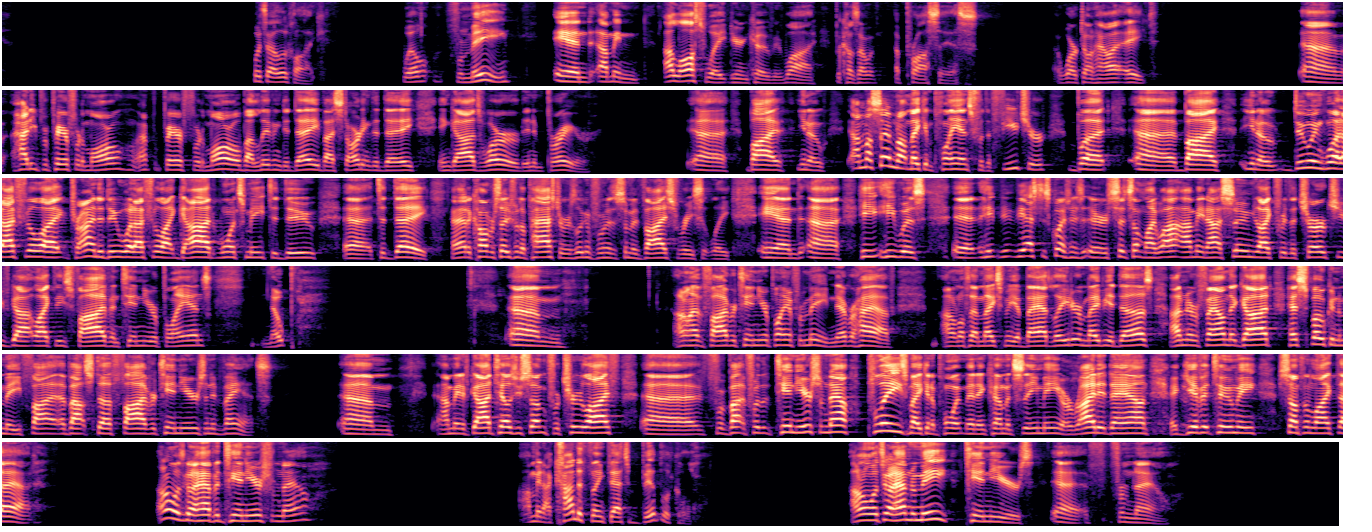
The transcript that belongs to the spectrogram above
What's that look like? Well, for me, and I mean, I lost weight during COVID. Why? Because I a process. I worked on how I ate. Uh, how do you prepare for tomorrow? I prepare for tomorrow by living today, by starting the day in God's Word and in prayer. Uh, by, you know, I'm not saying I'm not making plans for the future, but uh, by, you know, doing what I feel like, trying to do what I feel like God wants me to do uh, today. I had a conversation with a pastor who was looking for some advice recently, and uh, he, he was, uh, he, he asked this question, or said something like, well, I mean, I assume like for the church, you've got like these five and 10 year plans. Nope. Um, I don't have a five or 10 year plan for me, never have. I don't know if that makes me a bad leader. Maybe it does. I've never found that God has spoken to me about stuff five or 10 years in advance. Um, I mean, if God tells you something for true life uh, for, for the 10 years from now, please make an appointment and come and see me or write it down and give it to me, something like that. I don't know what's going to happen 10 years from now. I mean, I kind of think that's biblical. I don't know what's going to happen to me 10 years uh, from now.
